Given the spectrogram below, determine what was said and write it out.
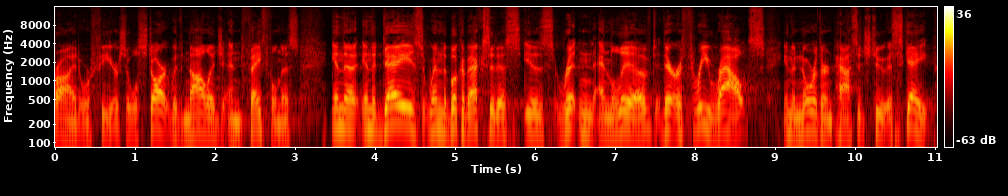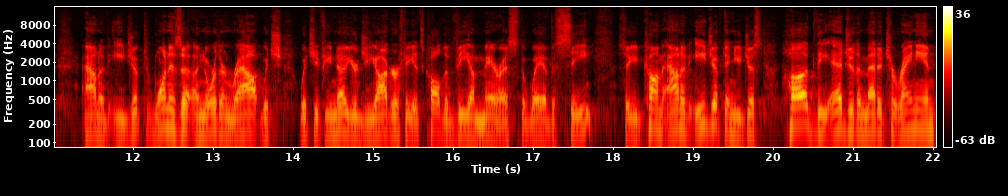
pride or fear. So we'll start with knowledge and faithfulness. In the, in the days when the book of Exodus is written and lived, there are three routes in the northern passage to escape out of Egypt. One is a, a, northern route, which, which, if you know your geography, it's called the Via Maris, the way of the sea. So you'd come out of Egypt and you just hug the edge of the Mediterranean.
